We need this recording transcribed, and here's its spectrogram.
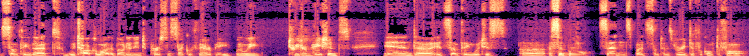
something that we talk a lot about in interpersonal psychotherapy when we treat mm. our patients. And uh, it's something which is uh, a simple sentence, but sometimes very difficult to follow.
